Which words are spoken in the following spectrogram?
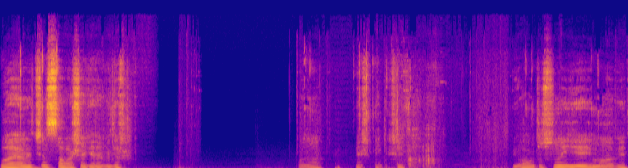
Bu ayağın için savaşa girebilir. Bana 5000 kişi. Bir ordusunu yiyeyim abi.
